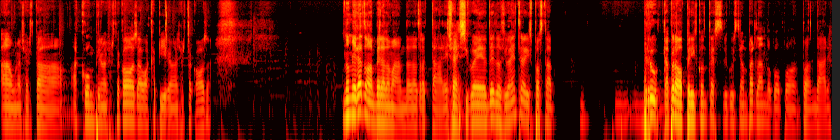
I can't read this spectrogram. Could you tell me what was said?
a una certa a compiere una certa cosa o a capire una certa cosa. Non mi hai dato una bella domanda da trattare, cioè sicur- ho detto sicuramente la risposta brutta, però per il contesto di cui stiamo parlando può, può, può andare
